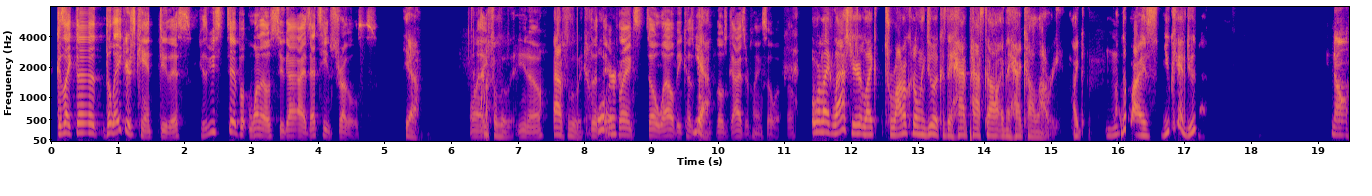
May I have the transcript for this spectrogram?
Because like the the Lakers can't do this. Because if you sit one of those two guys, that team struggles. Yeah, Like absolutely, you know, absolutely. the, they're playing so well because Yeah. those guys are playing so well. or like last year, like Toronto could only do it because they had Pascal and they had Kyle Lowry. Like Mhm. otherwise, you can't do that. No,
